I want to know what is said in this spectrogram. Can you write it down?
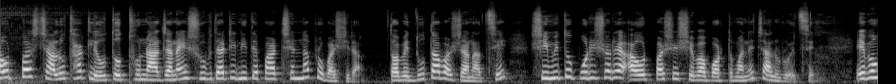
আউটপাস চালু থাকলেও তথ্য না জানায় সুবিধাটি নিতে পারছেন না প্রবাসীরা। তবে দূতাবাস জানাচ্ছে, সীমিত পরিসরে আউটপাসের সেবা বর্তমানে চালু রয়েছে এবং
